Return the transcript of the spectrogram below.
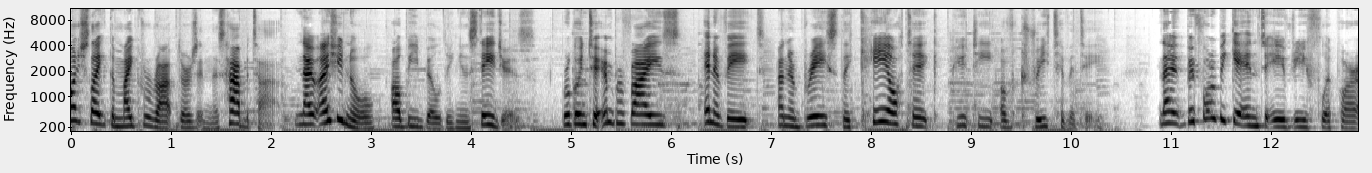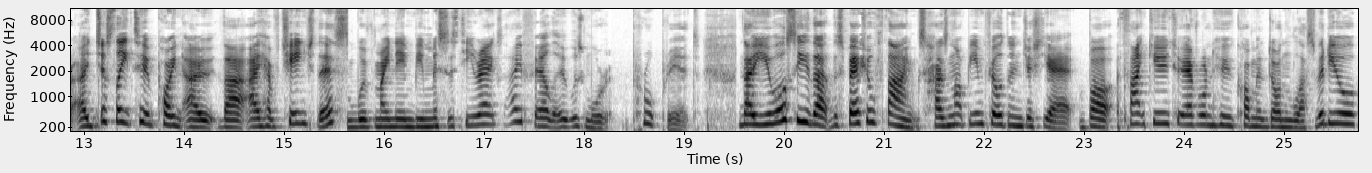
much like the Microraptors in this habitat. Now as you know, I'll be building in stages. We're going to improvise, innovate and embrace the chaotic beauty of creativity. Now, before we get into Aviary Flipper, I'd just like to point out that I have changed this with my name being Mrs. TeaRex. I felt it was more appropriate. Now, you will see that the special thanks has not been filled in just yet, but thank you to everyone who commented on the last video.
